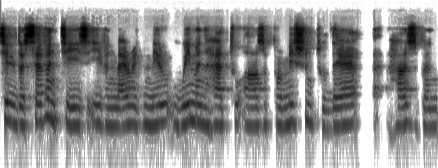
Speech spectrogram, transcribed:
till the 70s, even married women had to ask permission to their husband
